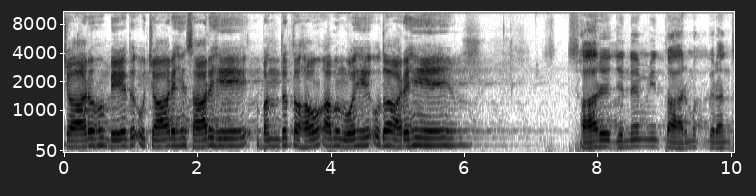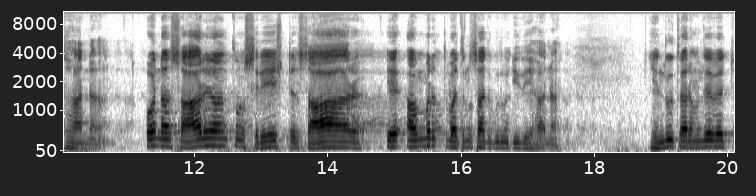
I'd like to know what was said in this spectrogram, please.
ਚਾਰਹੁ ਵੇਦ ਉਚਾਰਹਿ ਸਾਰਹਿ ਬੰਦਤ ਹਉ ਅਬ ਮੋਹਿ ਉਧਾਰਹਿ। ਸਾਰੇ ਜਿੰਨੇ ਵੀ ਧਾਰਮਿਕ ਗ੍ਰੰਥ ਹਨ ਉਹਨਾਂ ਸਾਰਿਆਂ ਤੋਂ ਸ੍ਰੇਸ਼ਟ ਸਾਰ ਇਹ ਅੰਮ੍ਰਿਤ ਵਚਨ ਸਤਿਗੁਰੂ ਜੀ ਦੇ ਹਨ। ਹਿੰਦੂ ਧਰਮ ਦੇ ਵਿੱਚ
